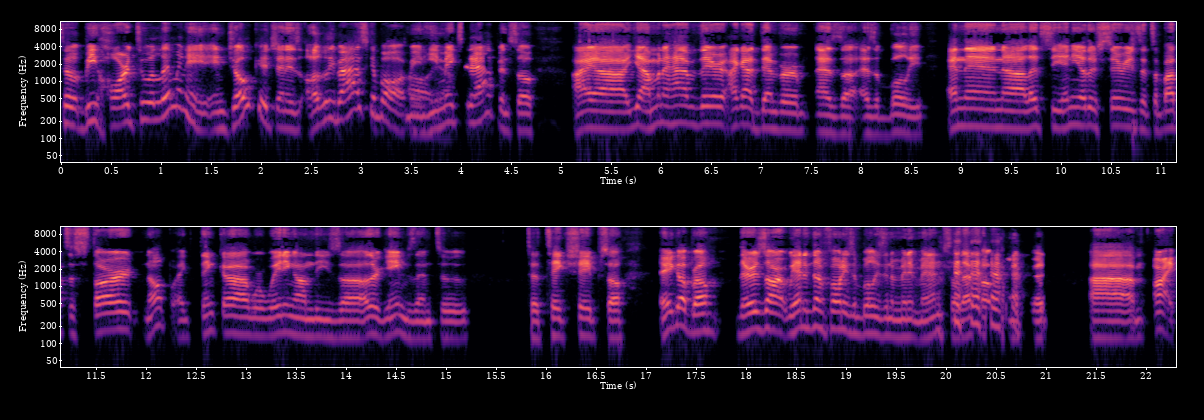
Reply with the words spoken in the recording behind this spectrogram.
to be hard to eliminate in Jokic and his ugly basketball. I mean, Oh, he yeah. makes it happen. So I uh yeah, I'm gonna have there. I got Denver as a as a bully. And then uh let's see any other series that's about to start. Nope. I think uh we're waiting on these uh, other games then to to take shape. So there you go, bro. There's our we hadn't done phonies and bullies in a minute, man. So that felt pretty good. Um, all right.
